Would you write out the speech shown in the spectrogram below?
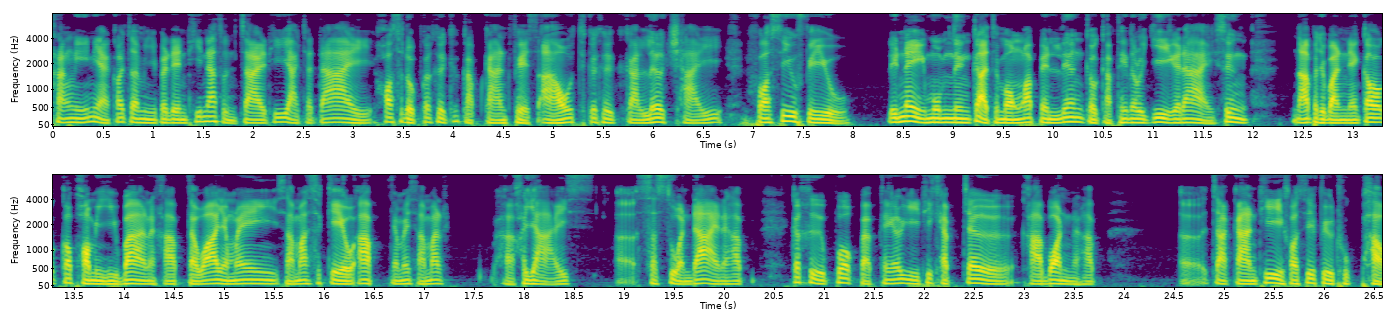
ครั้งนี้เนี่ยก็จะมีประเด็นที่น่าสนใจที่อยากจะได้ข้อสรุปก็คือเกี่ยวกับการ phase out ก็คือการเลิกใช้ fossil fuel หรือในอีกมุมหนึ่งก็อาจจะมองว่าเป็นเรื่องเกี่ยวกับเทคโนโลยีก็ได้ ซึ่งณปัจจุบันเนี่ยก็ก็พอมีอยู่บ้างนะครับ แต่ว่ายังไม่สามารถ scale up ยังไม่สามารถขยายสัดส่วนได้นะครับ ก็คือพวกแบบเทคโนโลยีที่ capture คาร์บอนนะครับจากการที่ fossil fuel ถูกเผา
